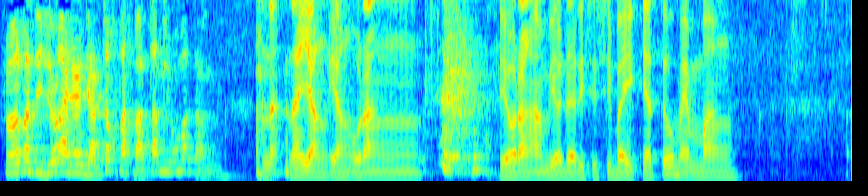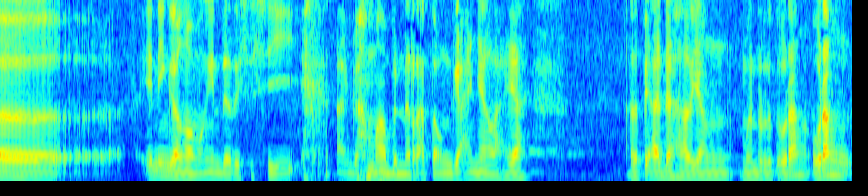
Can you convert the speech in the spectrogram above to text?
soalnya pas di jero aya jarcok 4 batang 5 batang. Nah, nah yang yang orang ya orang ambil dari sisi baiknya tuh memang eh ini nggak ngomongin dari sisi agama bener atau enggaknya lah ya. Tapi ada hal yang menurut orang orang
